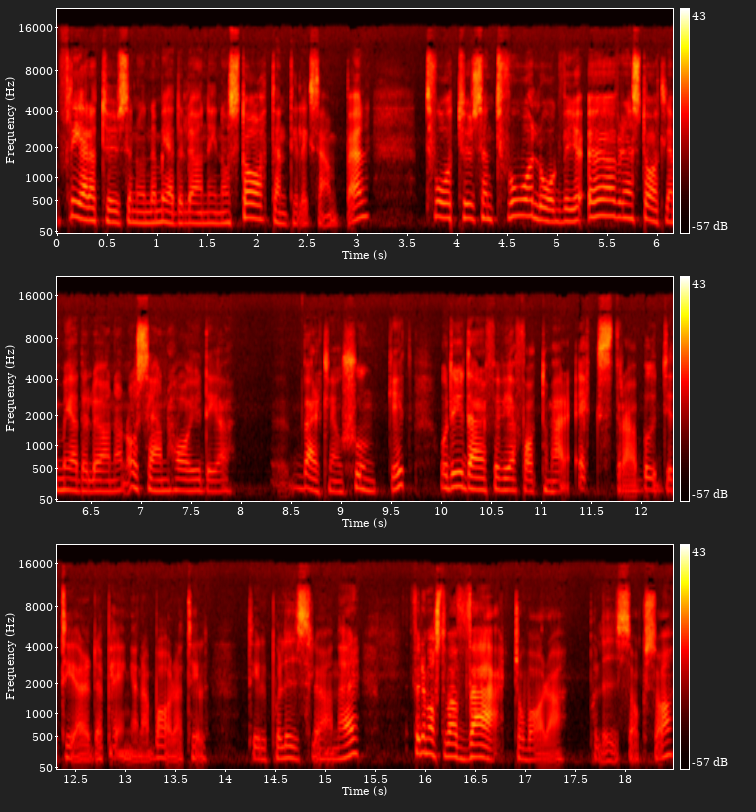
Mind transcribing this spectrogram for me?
flera tusen under medellön inom staten till exempel. 2002 låg vi ju över den statliga medellönen och sen har ju det eh, verkligen sjunkit. Och det är därför vi har fått de här extra budgeterade pengarna bara till, till polislöner. För det måste vara värt att vara polis också.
